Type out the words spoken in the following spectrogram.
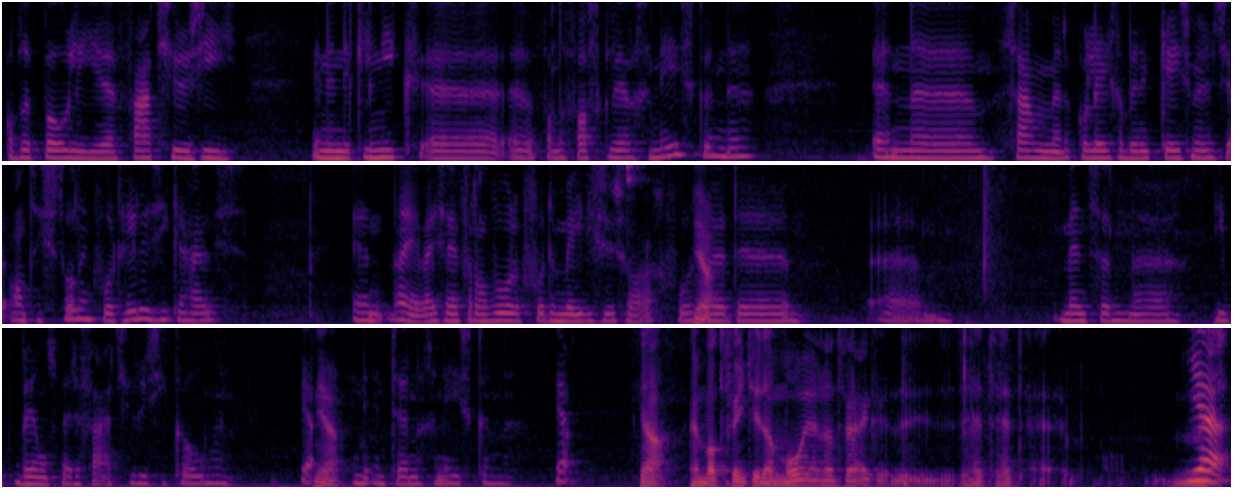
op de poli vaatchirurgie en in de kliniek eh, eh, van de vasculaire geneeskunde. En eh, samen met een collega ben ik case manager anti-stolling voor het hele ziekenhuis. En nou ja, wij zijn verantwoordelijk voor de medische zorg, voor Ja. de ehm, mensen eh, die bij ons bij de vaatchirurgie komen. Ja, Ja. in de interne geneeskunde. Ja, en wat vind je dan mooi aan dat werk? Het, het, Ja.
